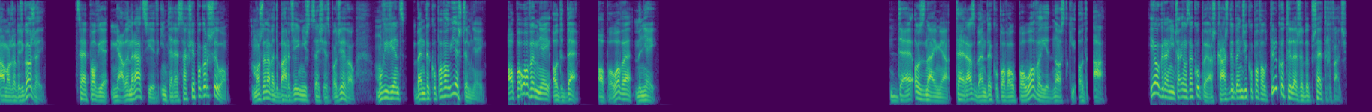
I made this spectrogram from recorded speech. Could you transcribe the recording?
A może być gorzej. C powie, miałem rację, w interesach się pogorszyło. Może nawet bardziej niż C się spodziewał. Mówi więc, będę kupował jeszcze mniej. O połowę mniej od D. O połowę mniej. D oznajmia, teraz będę kupował połowę jednostki od A. I ograniczają zakupy, aż każdy będzie kupował tylko tyle, żeby przetrwać.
